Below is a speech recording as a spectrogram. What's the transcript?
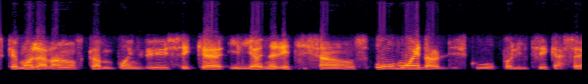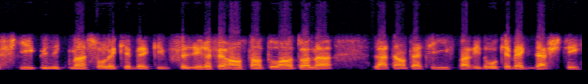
ce que moi j'avance comme point de vue, c'est qu'il y a une réticence, au moins dans le discours politique, à se fier uniquement sur le Québec. Et vous faisiez référence tantôt, Antoine, à la tentative par Hydro-Québec d'acheter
